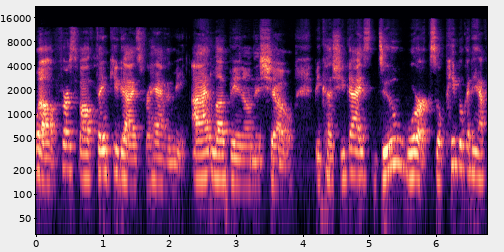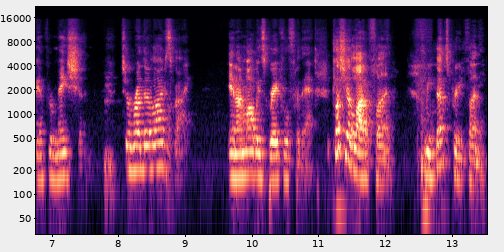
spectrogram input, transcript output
Well, first of all, thank you guys for having me. I love being on this show because you guys do work so people can have information to run their lives by. And I'm always grateful for that. Plus, you had a lot of fun. I mean, that's pretty funny.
